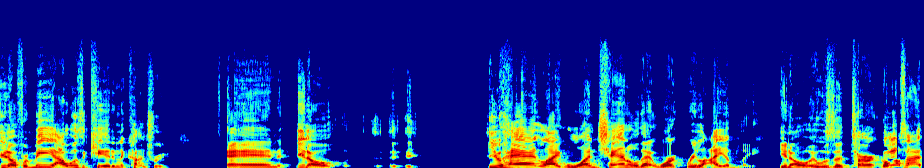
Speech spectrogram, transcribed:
you know, for me, I was a kid in the country, and you know, you had like one channel that worked reliably. You know, it was a turn. Go outside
